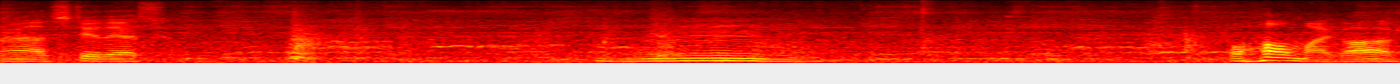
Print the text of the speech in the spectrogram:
All right, let's do this. Mmm. Oh my gosh.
